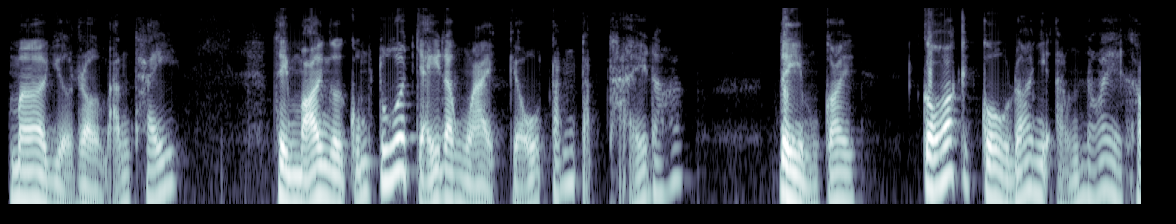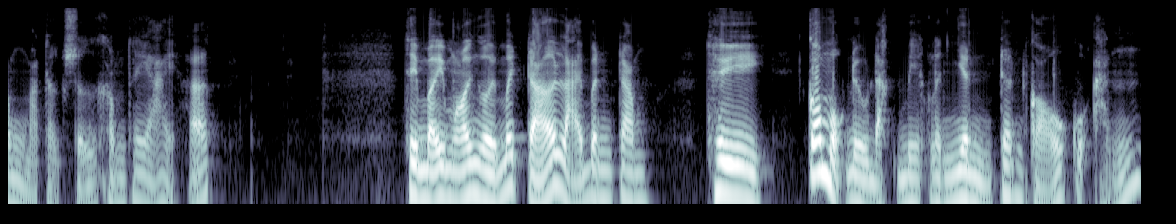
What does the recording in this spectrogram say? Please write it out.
mơ vừa rồi mà ảnh thấy. Thì mọi người cũng túa chạy ra ngoài chỗ tắm tập thể đó. Tìm coi có cái cô đó như ảnh nói hay không mà thật sự không thấy ai hết. Thì mọi mọi người mới trở lại bên trong. Thì có một điều đặc biệt là nhìn trên cổ của ảnh.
